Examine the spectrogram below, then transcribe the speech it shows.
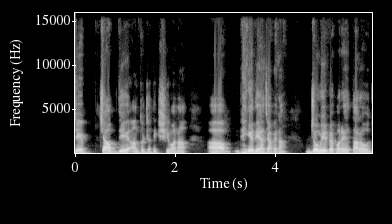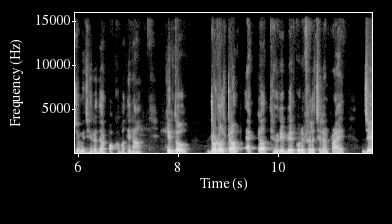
যে চাপ দিয়ে আন্তর্জাতিক সীমানা ভেঙে দেয়া যাবে না। জমির ব্যাপারে তারাও জমি ছেড়ে দেওয়ার পক্ষপাতি না। কিন্তু ডোনাল্ড ট্রাম্প একটা থিওরি বের করে ফেলেছিলেন প্রায় যে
